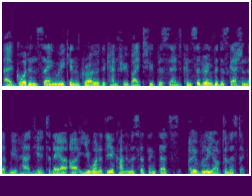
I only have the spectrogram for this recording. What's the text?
uh, Gordhan's saying we can grow the country by 2%. Considering the discussion that we've had here today, are, are you one of the economists that think that's overly optimistic?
